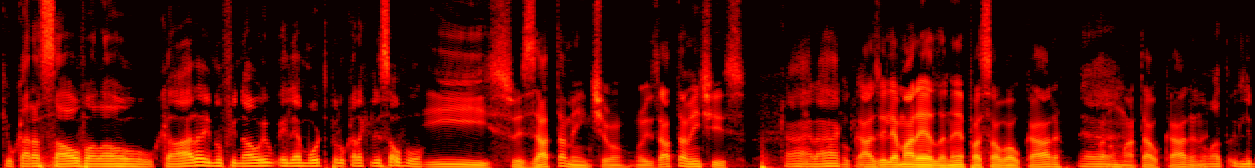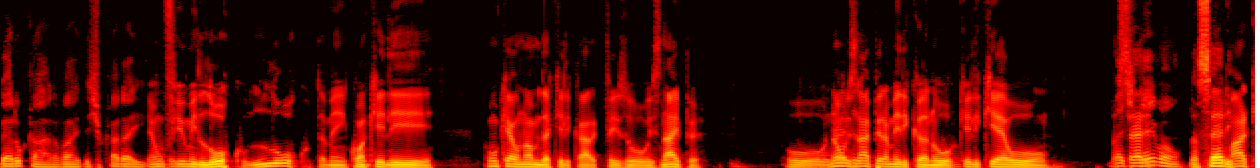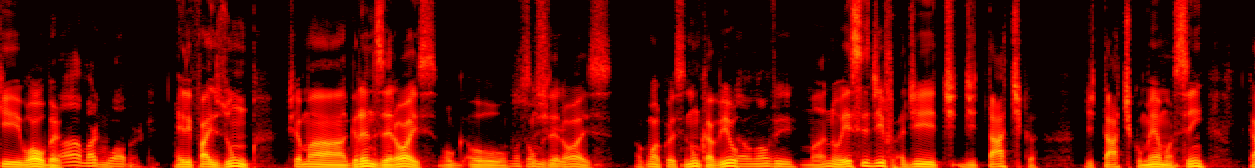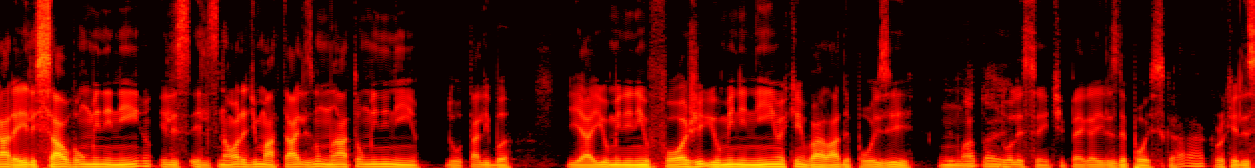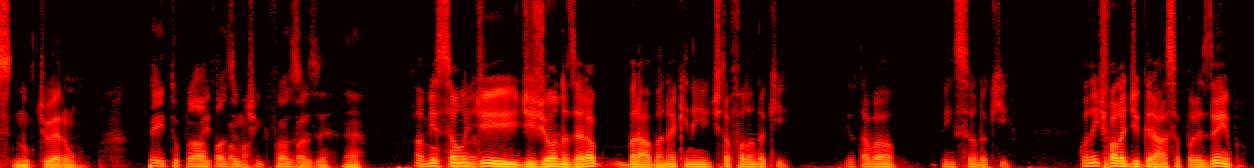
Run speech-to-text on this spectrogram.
Que o cara salva lá o cara e no final ele é morto pelo cara que ele salvou. Isso, exatamente. Exatamente isso. Caraca. No caso, ele amarela, né? Pra salvar o cara, é, pra não matar o cara, né? mata- libera o cara, vai, deixa o cara aí. Tem um filme louco, louco também, com aquele. Como que é o nome daquele cara que fez o Sniper? O, O não o Sniper americano, o- aquele que é o Da Matt série? Damon? Da série? Mark Wahlberg. Ah, Mark Hum. Wahlberg. Ele faz um que chama Grandes Heróis, ou, ou Somos assisti. Heróis, alguma coisa assim. Nunca viu? Não, não vi. Mano, esses de, de, de tática, de tático mesmo, assim, cara, eles salvam um menininho, eles, eles na hora de matar, eles não matam um menininho do Talibã. E aí o menininho foge e o menininho é quem vai lá depois e um, mata um ele. adolescente e pega eles depois, cara. Caraca. Porque eles não tiveram Peito pra peito fazer pra o que tinha que pra fazer. É. A missão de, de Jonas era braba, né? Que nem a gente tá falando aqui. Eu tava pensando aqui. Quando a gente fala de graça, por exemplo,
